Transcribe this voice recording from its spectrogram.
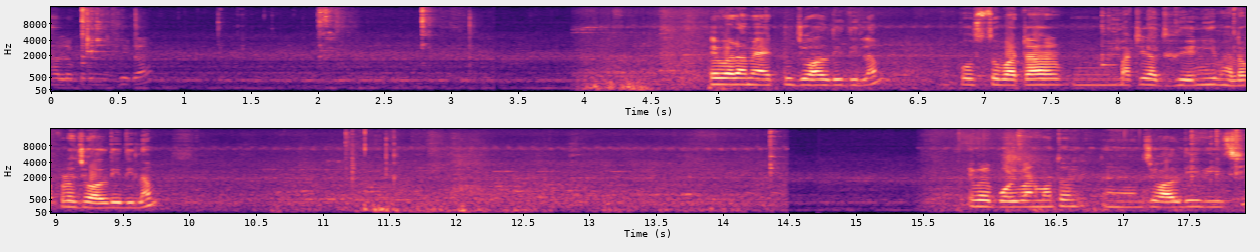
ভালো করে মিশে যায়। এবার আমি একটু জল দিয়ে দিলাম। পোস্ত বাটার বাটিটা ধুয়ে নিয়ে ভালো করে জল দিয়ে দিলাম। এবার পরিমাণ মতন জল দিয়ে দিয়েছি।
